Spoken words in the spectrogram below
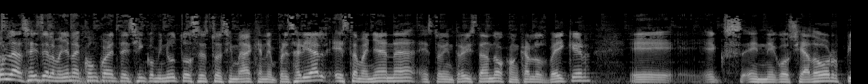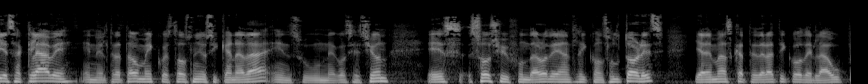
Son las 6 de la mañana con 45 minutos. Esto es Imagen Empresarial. Esta mañana estoy entrevistando a Juan Carlos Baker, eh, ex negociador, pieza clave en el Tratado México, Estados Unidos y Canadá en su negociación. Es socio y fundador de Antley Consultores y además catedrático de la UP.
